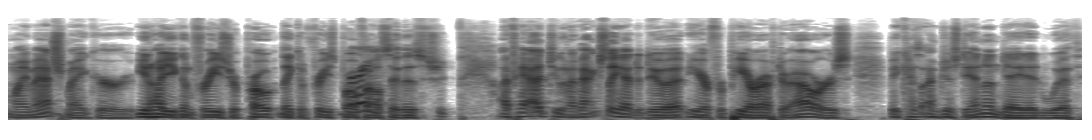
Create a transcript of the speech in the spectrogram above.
my matchmaker. You know how you can freeze your pro? They can freeze profile. Right. Say this. I've had to, and I've actually had to do it here for PR after hours because I'm just inundated with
